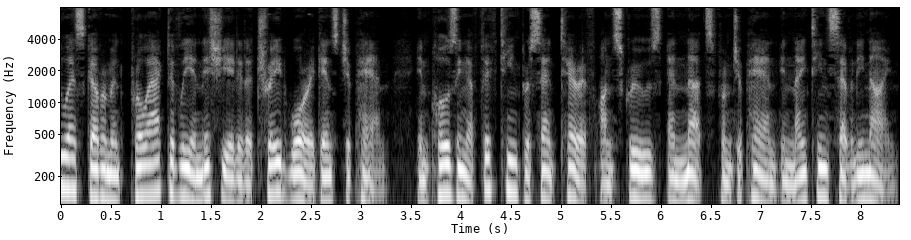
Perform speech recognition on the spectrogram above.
U.S. government proactively initiated a trade war against Japan, imposing a 15% tariff on screws and nuts from Japan in 1979.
